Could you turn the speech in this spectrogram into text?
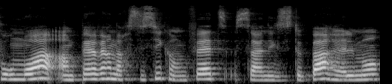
pour moi, un pervers narcissique, en fait, ça n'existe pas réellement.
